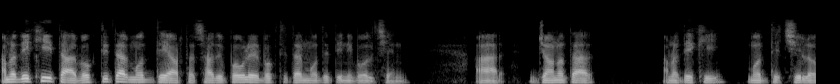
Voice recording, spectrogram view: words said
আমরা দেখি তার বক্তৃতার মধ্যে, অর্থাৎ সাধু পৌলের বক্তৃতার মধ্যে তিনি বলছেন, আর জনতার আমরা দেখি মধ্যে ছিল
